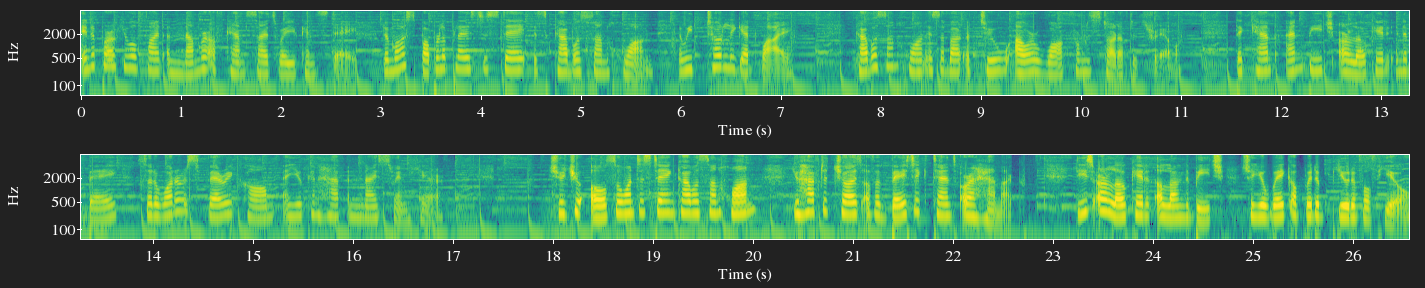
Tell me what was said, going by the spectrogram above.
In the park you will find a number of campsites where you can stay. The most popular place to stay is Cabo San Juan and we totally get why. Cabo San Juan is about a 2 hour walk from the start of the trail. The camp and beach are located in the bay, so the water is very calm and you can have a nice swim here. Should you also want to stay in Cabo San Juan, you have the choice of a basic tent or a hammock. These are located along the beach, so you wake up with a beautiful view.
